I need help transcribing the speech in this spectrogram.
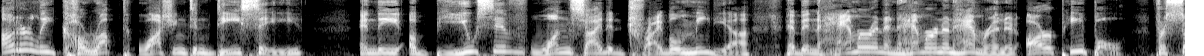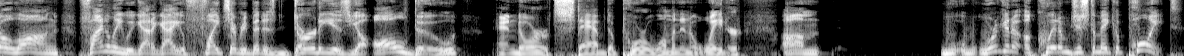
utterly corrupt Washington, D.C., And the abusive, one sided tribal media have been hammering and hammering and hammering at our people for so long. Finally, we got a guy who fights every bit as dirty as you all do and or stabbed a poor woman and a waiter. Um, we're going to acquit him just to make a point.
